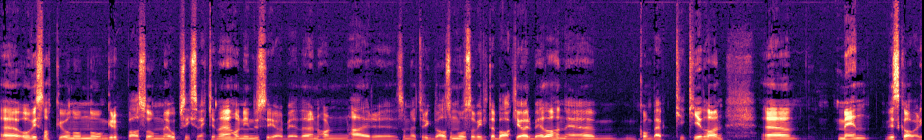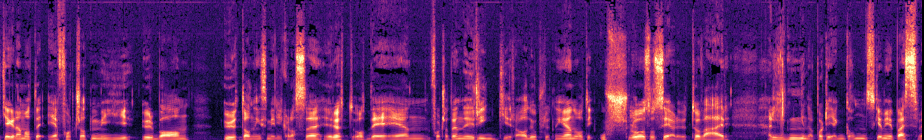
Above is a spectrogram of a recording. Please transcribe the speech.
Uh, og Vi snakker jo om noen grupper som er oppsiktsvekkende. Han industriarbeideren han her uh, som er Trygdal, som også vil tilbake i arbeid. Da. Han er comeback-kid, han. Uh, Men vi skal vel ikke glemme at det er fortsatt mye urban utdanningsmiddelklasse i Rødt, og at det er en, fortsatt en ryggrad i oppslutningen. Og at i Oslo så ser det ut til å være Jeg ligner partiet ganske mye på SV.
